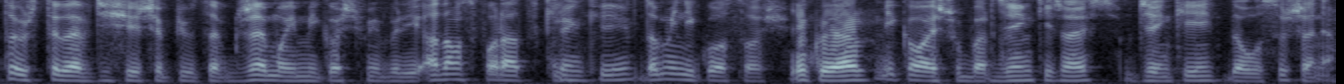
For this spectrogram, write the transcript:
To już tyle w dzisiejszej piłce w grze. Moimi gośćmi byli Adam Sforacki, Dzięki. Dominik Łosoś, dziękuję. Mikołaj Szubert. Dzięki, cześć. Dzięki, do usłyszenia.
